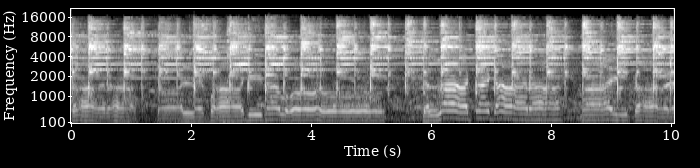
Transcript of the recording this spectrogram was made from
ಸಾರ ಬಾಳೆ ಬಾಗಿದವೋ ಚೆಲ್ಲಾಟಗಾರ ಮಾಯಿಕಾರ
